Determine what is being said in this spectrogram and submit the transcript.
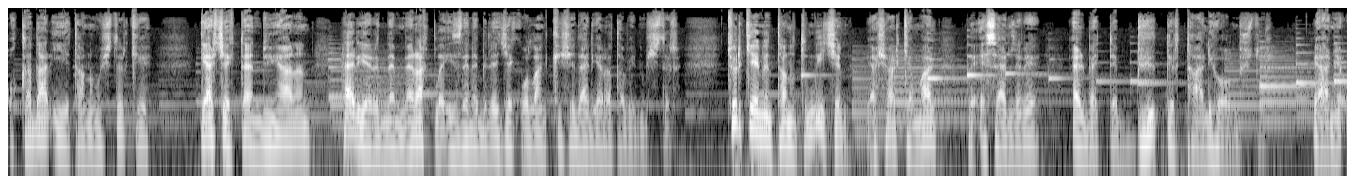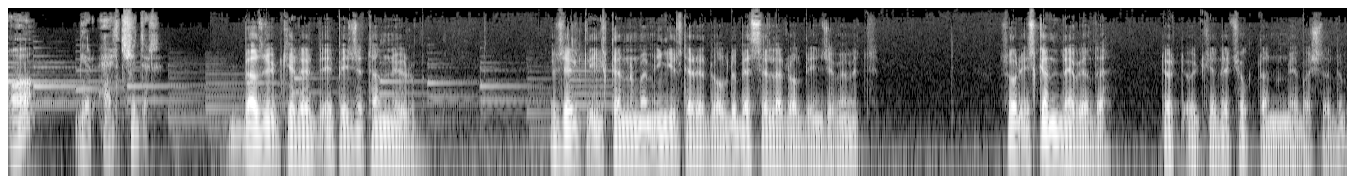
o kadar iyi tanımıştır ki gerçekten dünyanın her yerinde merakla izlenebilecek olan kişiler yaratabilmiştir. Türkiye'nin tanıtımı için Yaşar Kemal ve eserleri elbette büyük bir talih olmuştur. Yani o bir elçidir. Bazı ülkelerde epeyce tanınıyorum. Özellikle ilk tanınmam İngiltere'de oldu. Bestseller oldu İnce Mehmet. Sonra İskandinavya'da, dört ülkede çok tanınmaya başladım.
